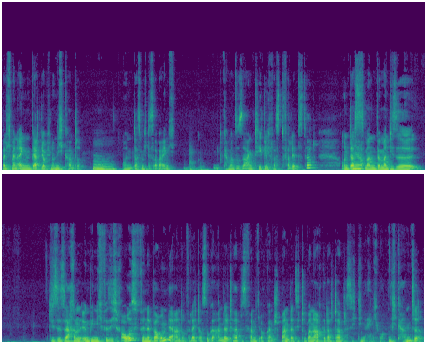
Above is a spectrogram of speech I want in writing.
weil ich meinen eigenen Wert, glaube ich, noch nicht kannte. Mhm. Und dass mich das aber eigentlich, kann man so sagen, täglich fast verletzt hat. Und dass ja. man, wenn man diese, diese Sachen irgendwie nicht für sich rausfindet, warum der andere vielleicht auch so gehandelt hat. Das fand ich auch ganz spannend, als ich darüber nachgedacht habe, dass ich den eigentlich überhaupt nicht kannte.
